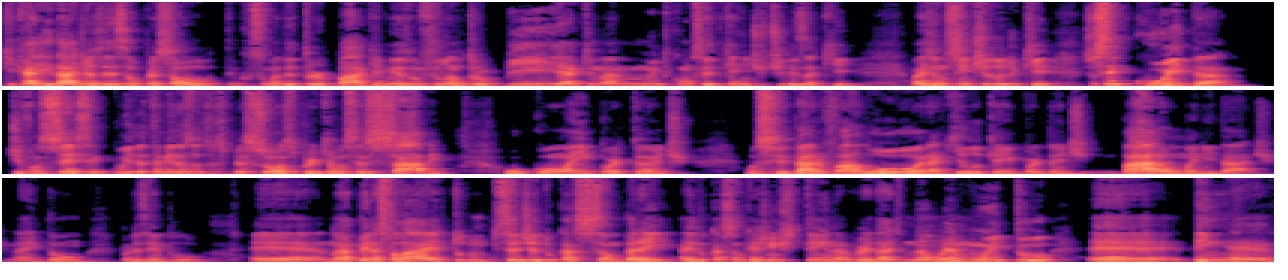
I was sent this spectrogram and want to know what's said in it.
que caridade às vezes o pessoal costuma deturpar, que é mesmo filantropia, que não é muito conceito que a gente utiliza aqui. Mas no sentido de que, se você cuida de você, você cuida também das outras pessoas, porque você sabe o quão é importante você dar valor àquilo que é importante para a humanidade. Né? Então, por exemplo, é, não é apenas falar, ah, todo mundo precisa de educação. Peraí, a educação que a gente tem, na verdade, não é muito. É, tem, é,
